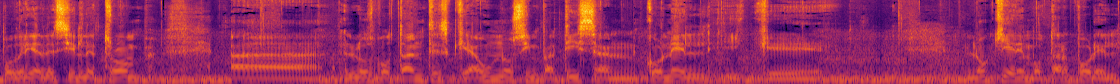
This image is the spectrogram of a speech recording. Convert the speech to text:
podría decirle Trump a los votantes que aún no simpatizan con él y que no quieren votar por él,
